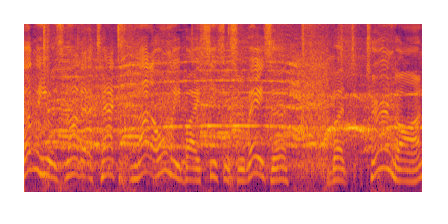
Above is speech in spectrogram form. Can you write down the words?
suddenly he was not attacked not only by Cecil Cerveza, but turned on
